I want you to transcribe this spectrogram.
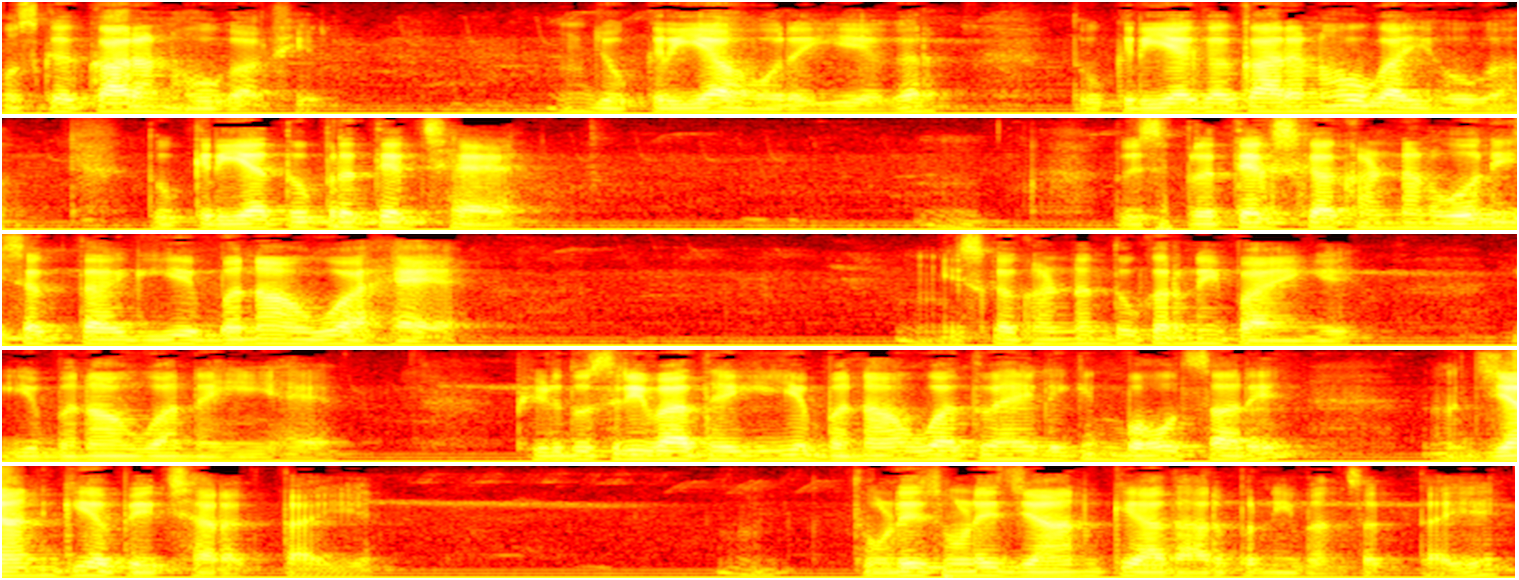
उसका कारण होगा फिर। जो क्रिया हो रही है अगर तो क्रिया का कारण होगा ही होगा। तो क्रिया तो प्रत्यक्ष है। तो इस प्रत्यक्ष का खंडन हो नहीं सकता कि ये बना हुआ है। इसका खंडन तो कर नहीं पाएँगे। ये बना हुआ नहीं है। फिर दूसरी बात है कि ये बना हुआ तो है, लेकिन बहुत सारे ज्ञान की अपेक्षा रखता है ये। थोड़े थोड़े ज्ञान के आधार पर नहीं बन सकता ये।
